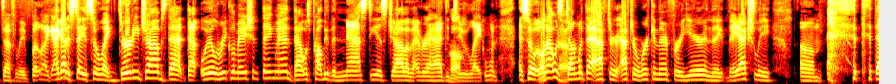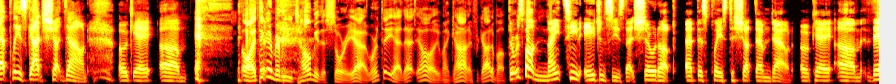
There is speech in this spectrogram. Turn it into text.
Definitely. But like I gotta say, so like dirty jobs, that that oil reclamation thing, man, that was probably the nastiest job I've ever had to Oh. do. Like when and so when I was that. done with that after after working there for a year and they, they actually um that place got shut down. Okay. Um oh, I think I remember you telling me this story. Yeah, weren't they? Yeah, that. Oh my god, I forgot about That. there was about 19 agencies that showed up at this place to shut them down. Okay. Um they,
